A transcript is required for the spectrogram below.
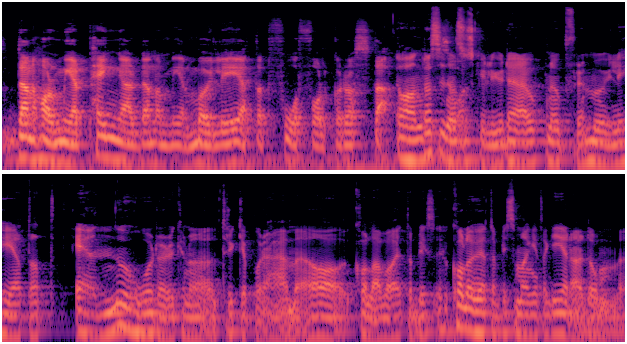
den har mer pengar, den har mer möjlighet att få folk att rösta. Å andra sidan Så. så skulle ju det här öppna upp för en möjlighet att ännu hårdare kunna trycka på det här med ja, kolla, vad etablis- kolla hur etablissemanget agerar. De, eh,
